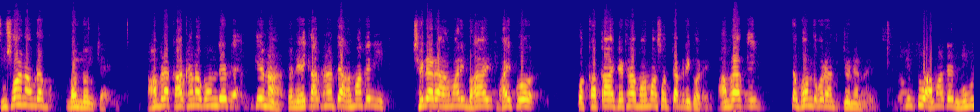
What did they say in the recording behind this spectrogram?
দূষণ আমরা বন্ধ চাই। আমরা কারখানা বন্ধের দিকে না কারণ এই কারখানাতে আমাদের ছেলেরা আমারই ভাই ভাইপো কাকা জেঠা মামা সব চাকরি করে। আমরা এইটা বন্ধ করার জন্য নয়। কিন্তু আমাদের মূল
